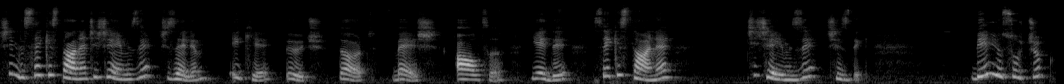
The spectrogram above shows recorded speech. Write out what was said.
Şimdi 8 tane çiçeğimizi çizelim. 2, 3, 4, 5, 6, 7, 8 tane çiçeğimizi çizdik. Bir Yusufçuk,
